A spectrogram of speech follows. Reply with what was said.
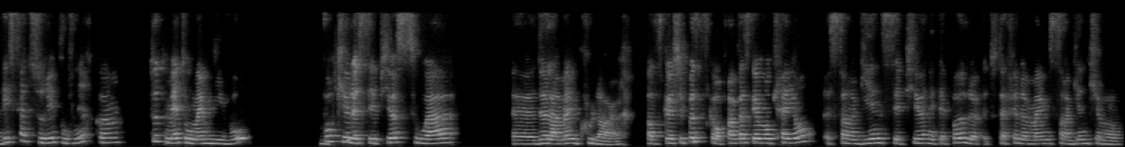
désaturer pour venir comme tout mettre au même niveau pour que le sépia soit euh, de la même couleur. En tout cas, je sais pas si tu comprends, parce que mon crayon sanguine sépia n'était pas tout à fait le même sanguine que mon,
